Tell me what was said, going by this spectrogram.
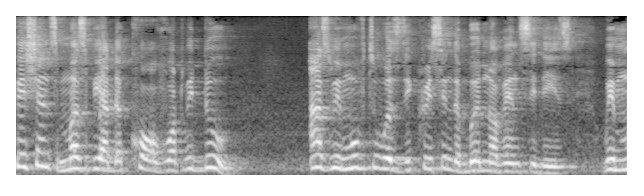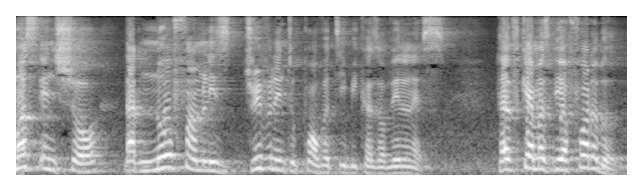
Patients must be at the core of what we do. As we move towards decreasing the burden of NCDs, we must ensure that no family is driven into poverty because of illness. Healthcare must be affordable,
